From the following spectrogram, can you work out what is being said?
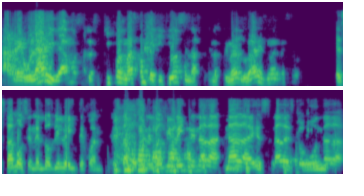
a regular y veamos a los equipos más competitivos en, las, en los primeros lugares, ¿no, Ernesto? Estamos en el 2020, Juan. Estamos en el 2020, nada, nada es, nada es común, nada,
